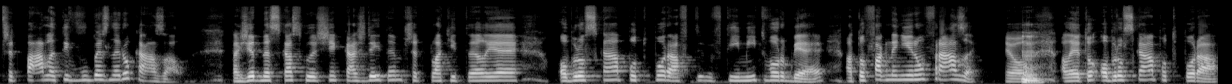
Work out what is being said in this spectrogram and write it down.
před pár lety vůbec nedokázal. Takže dneska skutečně každý ten předplatitel je obrovská podpora v té mý tvorbě a to fakt není jenom fráze jo, hmm. ale je to obrovská podpora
